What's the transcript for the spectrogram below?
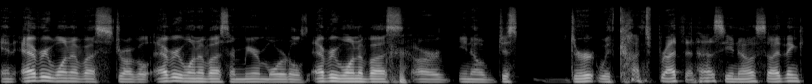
And every one of us struggle. Every one of us are mere mortals. Every one of us are, you know, just dirt with God's breath in us, you know. So I think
